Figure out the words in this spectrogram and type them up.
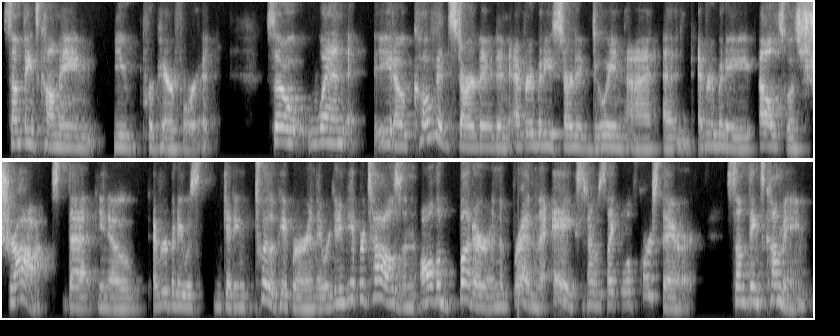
something's coming, you prepare for it. So when, you know, COVID started and everybody started doing that and everybody else was shocked that, you know, everybody was getting toilet paper and they were getting paper towels and all the butter and the bread and the eggs. And I was like, well, of course they are. Something's coming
